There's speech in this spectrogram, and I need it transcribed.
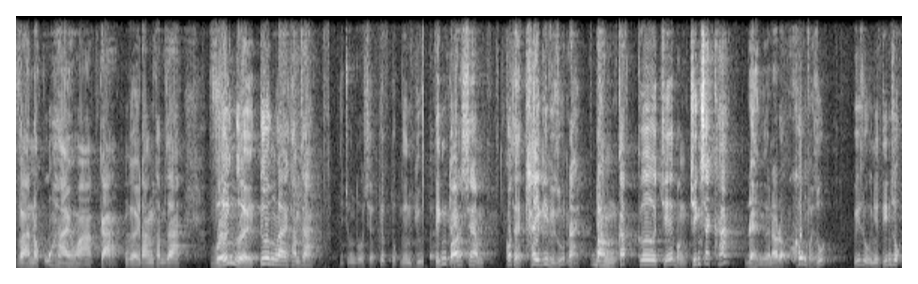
và nó cũng hài hòa cả người đang tham gia với người tương lai tham gia. Chúng tôi sẽ tiếp tục nghiên cứu tính toán xem có thể thay cái việc rút này bằng các cơ chế bằng chính sách khác để người lao động không phải rút. Ví dụ như tín dụng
